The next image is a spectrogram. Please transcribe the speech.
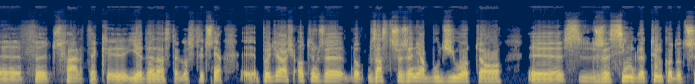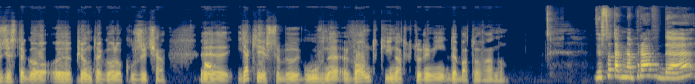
w czwartek 11 e, stycznia. E, powiedziałaś o tym, że no, zastrzeżenia budziło to, że single tylko do 35 roku życia. Tak. Jakie jeszcze były główne wątki, nad którymi debatowano? Wiesz, to tak naprawdę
